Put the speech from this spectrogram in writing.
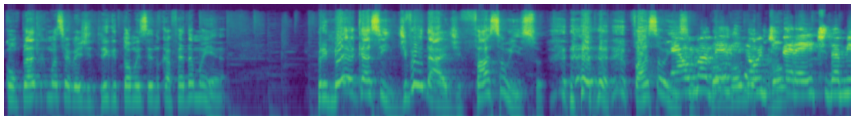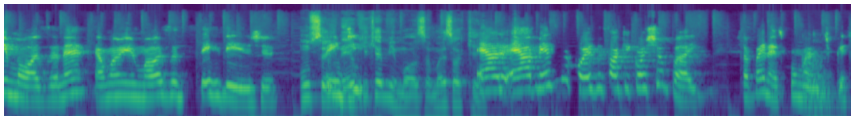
completa com uma cerveja de trigo e toma isso aí no café da manhã. Primeiro que assim, de verdade, façam isso. façam isso. É uma Vamos- versão vamos- vamos- diferente da mimosa, né? É uma mimosa de cerveja. Não sei nem Entendi. o que que é mimosa, mas ok. É a, é a mesma coisa, só que com champanhe. Champanhe não, espumante. porque-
